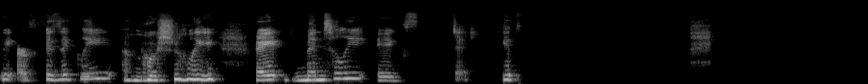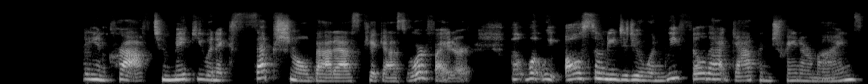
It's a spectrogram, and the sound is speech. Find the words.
we are physically, emotionally, right? Mentally exhausted. It's and craft to make you an exceptional badass kick-ass warfighter but what we also need to do when we fill that gap and train our minds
